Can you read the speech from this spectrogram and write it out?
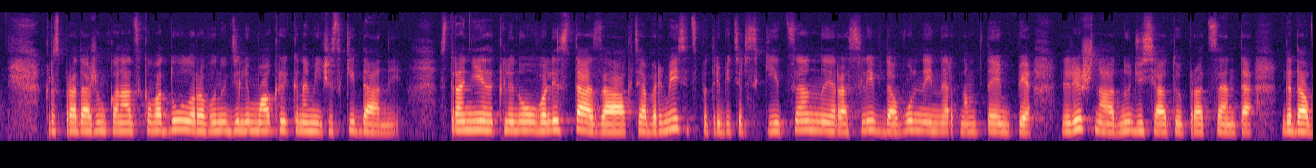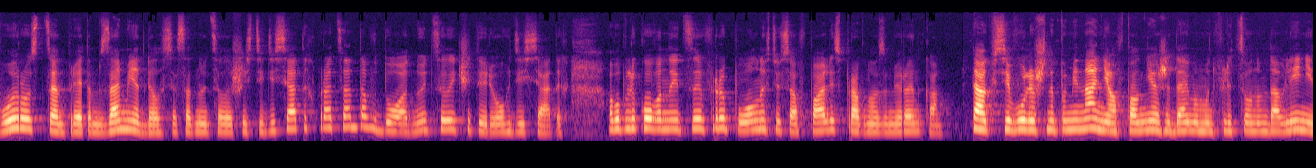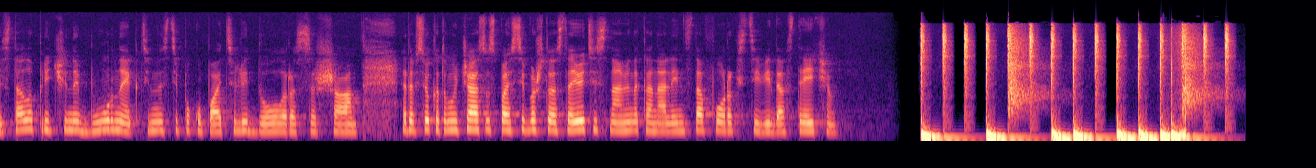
К распродажам канадского доллара вынудили макроэкономические данные. В стране кленового листа за октябрь месяц потребительские цены росли в довольно инертном темпе, лишь на 0,1%. Годовой рост цен при этом замедлился с 1,6% до 1,4%. Опубликованные цифры полностью совпали с прогнозами рынка. Так, всего лишь напоминание о вполне ожидаемом инфляционном давлении стало причиной бурной активности покупателей доллара США. Это все к этому часу. Спасибо, что остаетесь с нами на канале InstaForex TV. До встречи!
